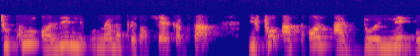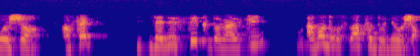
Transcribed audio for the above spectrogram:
tout court, en ligne ou même en présentiel comme ça, il faut apprendre à donner aux gens. En fait, il y a des cycles dans la vie où avant de recevoir, il faut donner aux gens.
